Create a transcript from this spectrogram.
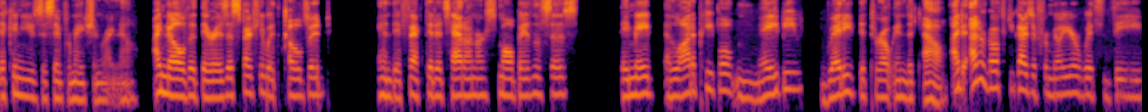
that can use this information right now. I know that there is, especially with COVID and the effect that it's had on our small businesses. They may, a lot of people may be ready to throw in the towel. I, I don't know if you guys are familiar with the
